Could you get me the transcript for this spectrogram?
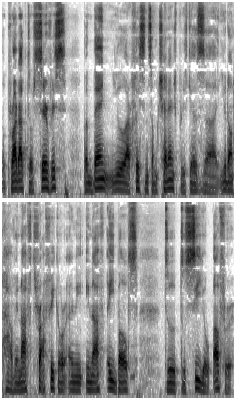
uh, product or service. But then you are facing some challenge because uh, you don't have enough traffic or any enough eyeballs to to see your offer.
